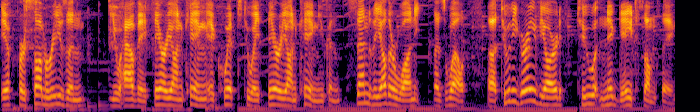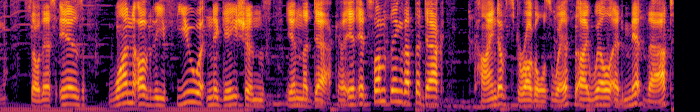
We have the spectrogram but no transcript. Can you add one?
if for some reason you have a Therion King equipped to a Therion King, you can send the other one as well uh, to the graveyard to negate something. So this is one of the few negations in the deck. It, it's something that the deck kind of struggles with, I will admit that.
